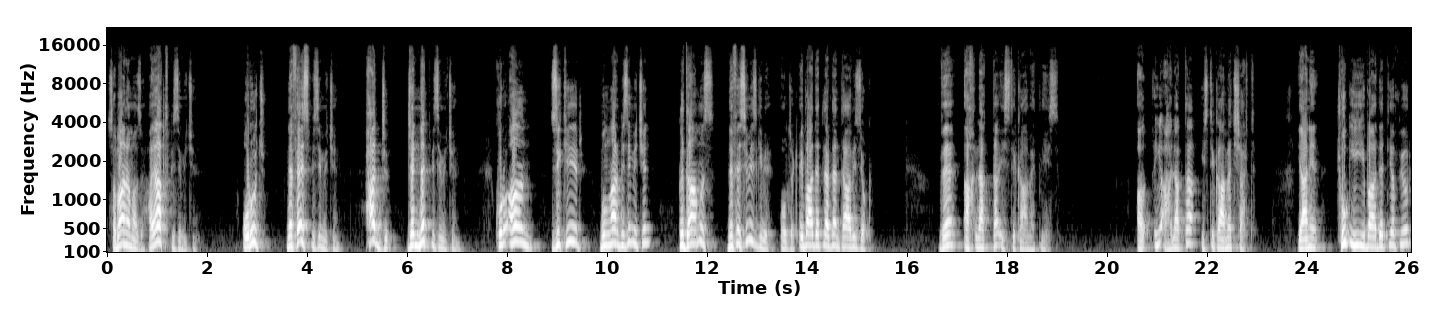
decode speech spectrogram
Sabah namazı hayat bizim için. Oruç nefes bizim için. Hac cennet bizim için. Kur'an, zikir bunlar bizim için gıdamız, nefesimiz gibi olacak. İbadetlerden taviz yok. Ve ahlakta istikametliyiz. Ahlakta istikamet şart. Yani çok iyi ibadet yapıyor,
